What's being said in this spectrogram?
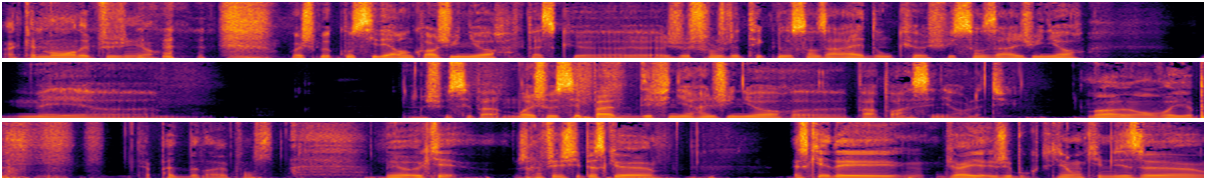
à quel moment on est plus junior Moi, je me considère encore junior parce que euh, je change de techno sans arrêt, donc euh, je suis sans arrêt junior. Mais euh, je sais pas. Moi, je sais pas définir un junior par rapport à un senior là-dessus. Moi, en vrai, il n'y a, pas... a pas de bonne réponse. Mais ok. je réfléchis parce que est-ce qu'il y a des, j'ai beaucoup de clients qui me disent euh,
